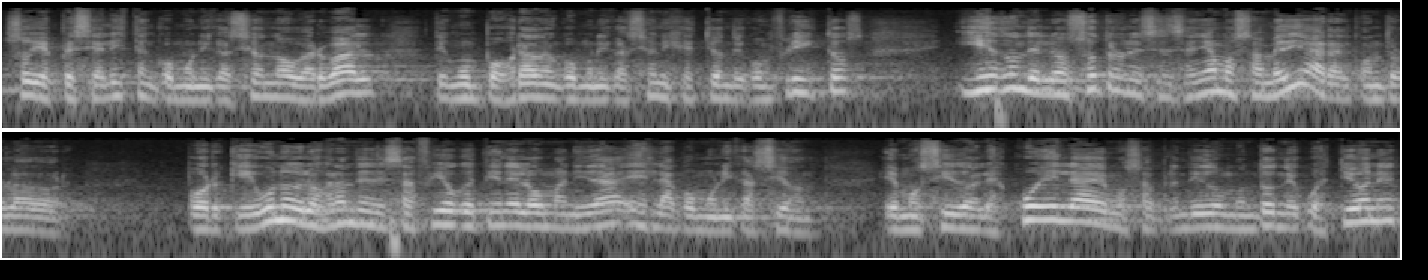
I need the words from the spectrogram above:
soy especialista en comunicación no verbal, tengo un posgrado en comunicación y gestión de conflictos, y es donde nosotros les enseñamos a mediar al controlador, porque uno de los grandes desafíos que tiene la humanidad es la comunicación. Hemos ido a la escuela, hemos aprendido un montón de cuestiones,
